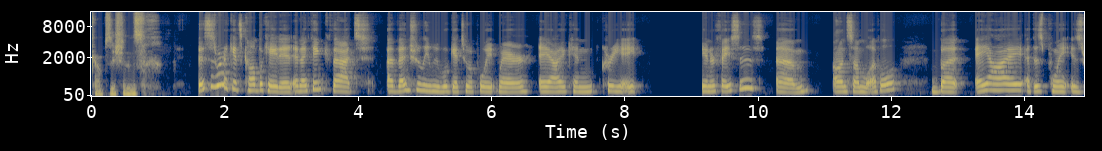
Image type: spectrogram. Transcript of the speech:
compositions. This is where it gets complicated, and I think that eventually we will get to a point where AI can create interfaces um, on some level, but AI at this point is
